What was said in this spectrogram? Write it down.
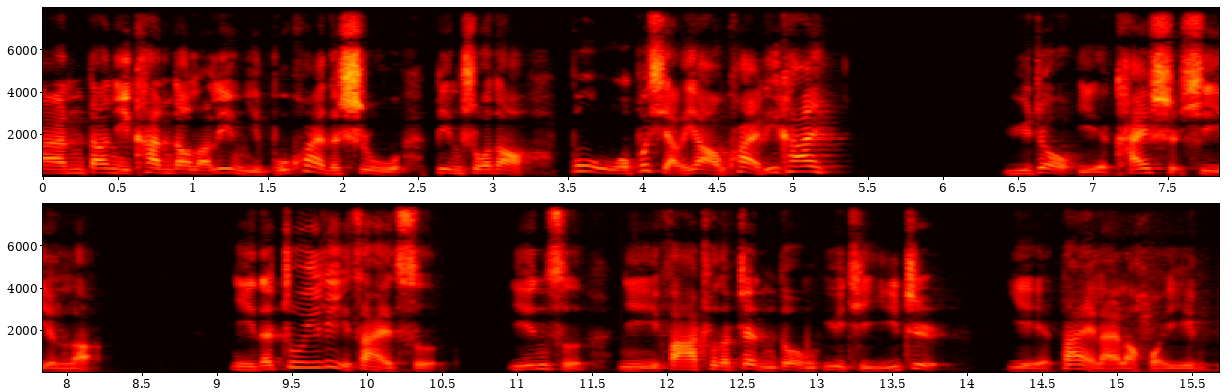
但当你看到了令你不快的事物，并说道“不，我不想要，快离开”，宇宙也开始吸引了你的注意力在此，因此你发出的震动与其一致，也带来了回应。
